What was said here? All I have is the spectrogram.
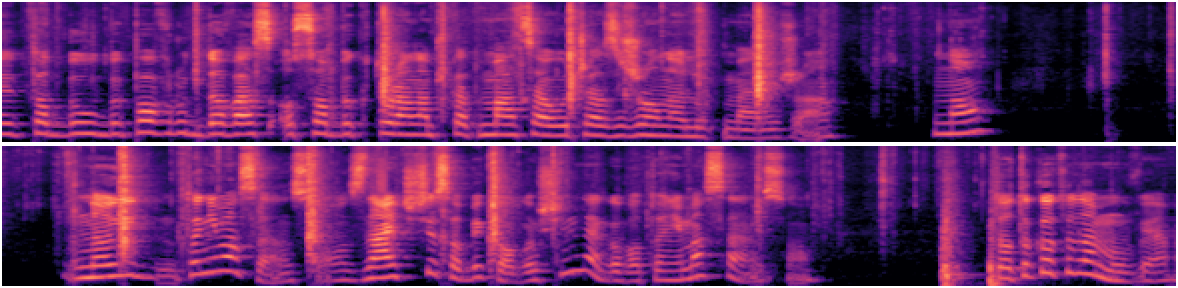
yy, to byłby powrót do was osoby, która na przykład ma cały czas żonę lub męża. No. No i to nie ma sensu. Znajdźcie sobie kogoś innego, bo to nie ma sensu. To tylko tyle mówię.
